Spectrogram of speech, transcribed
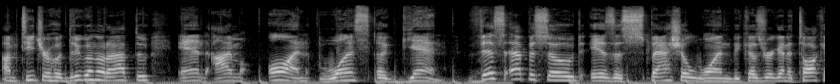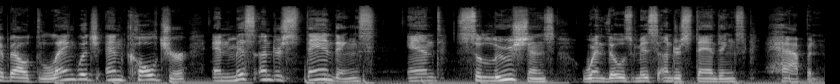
I'm teacher Rodrigo Norato and I'm on once again. This episode is a special one because we're going to talk about language and culture and misunderstandings and solutions when those misunderstandings happen.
